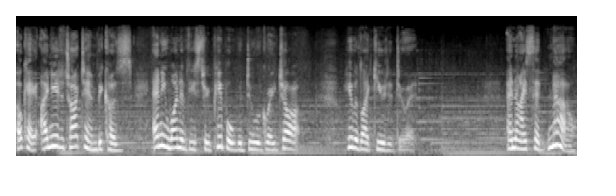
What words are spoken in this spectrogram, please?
okay, I need to talk to him because any one of these three people would do a great job. He would like you to do it. And I said, no.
